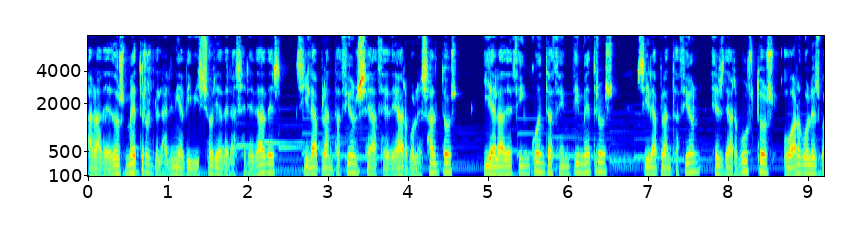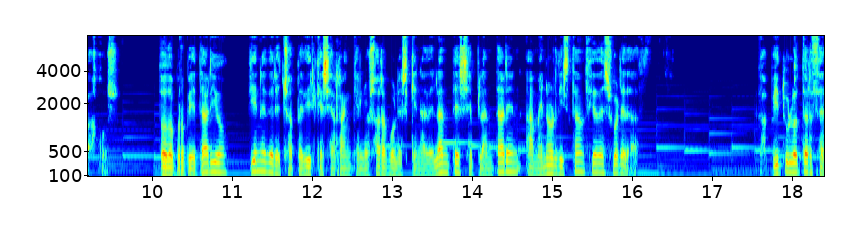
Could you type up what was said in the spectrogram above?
a la de dos metros de la línea divisoria de las heredades si la plantación se hace de árboles altos y a la de 50 centímetros si la plantación es de arbustos o árboles bajos. Todo propietario tiene derecho a pedir que se arranquen los árboles que en adelante se plantaren a menor distancia de su heredad. Capítulo 3.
